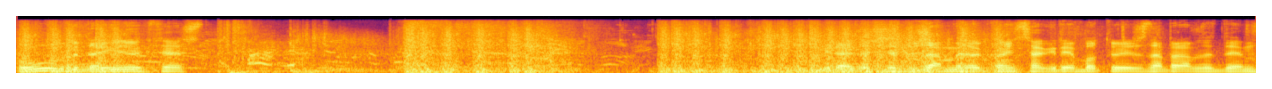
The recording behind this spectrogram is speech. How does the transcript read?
Kurde, ile jest. Widać, że się zbliżamy do końca gry, bo tu jest naprawdę dym.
